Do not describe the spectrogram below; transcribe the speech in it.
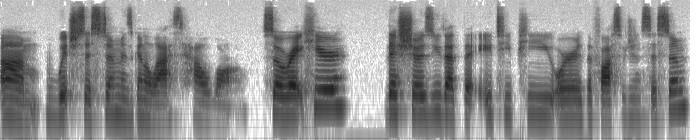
um, which system is going to last how long. So right here, this shows you that the ATP or the phosphagen system,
